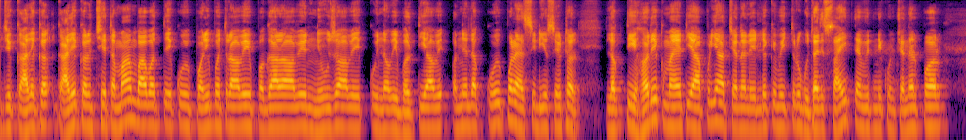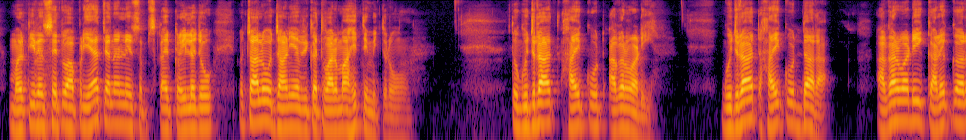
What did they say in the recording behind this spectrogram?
જે કાર્યકર કાર્યકર છે, તમામ બાબતે કોઈ પરિપત્ર આવે, પગાર આવે, ન્યૂઝ આવે, કોઈ નવી ભરતી આવે અન્યના કોઈ પણ એસસીડીએસ હેઠળ લગતી હરેક માહિતી આપણી આ ચેનલ એટલે કે મિત્રો ગુજરાતી સાહિત્ય વિજ્ઞાન ચેનલ પર મળતી રહેશે. તો આપણી આ ચેનલને સબસ્ક્રાઈબ કરી લેજો. તો ચાલો જાણીએ વિગતવાર માહિતી મિત્રો. તો Gujarat high court anganwadi. Gujarat high court દ્વારા આંગણવાડી કાર્યકર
